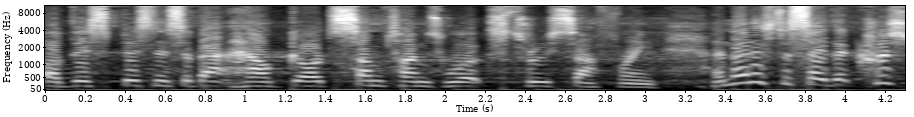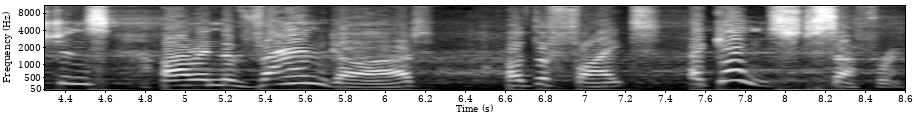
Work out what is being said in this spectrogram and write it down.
of this business about how God sometimes works through suffering. And that is to say that Christians are in the vanguard of the fight against suffering.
